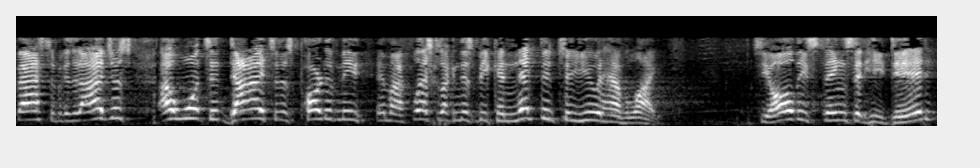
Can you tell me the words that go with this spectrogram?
fasted because I just, I want to die to this part of me in my flesh because I can just be connected to you and have life. See, all these things that he did,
